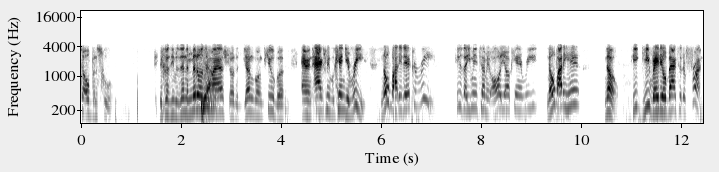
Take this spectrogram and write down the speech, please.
to open school because he was in the middle of yeah. the maestro, the jungle in Cuba, and asked people, "Can you read?" Nobody there could read. He was like, "You mean to tell me all y'all can't read? Nobody here? No." He he radioed back to the front.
